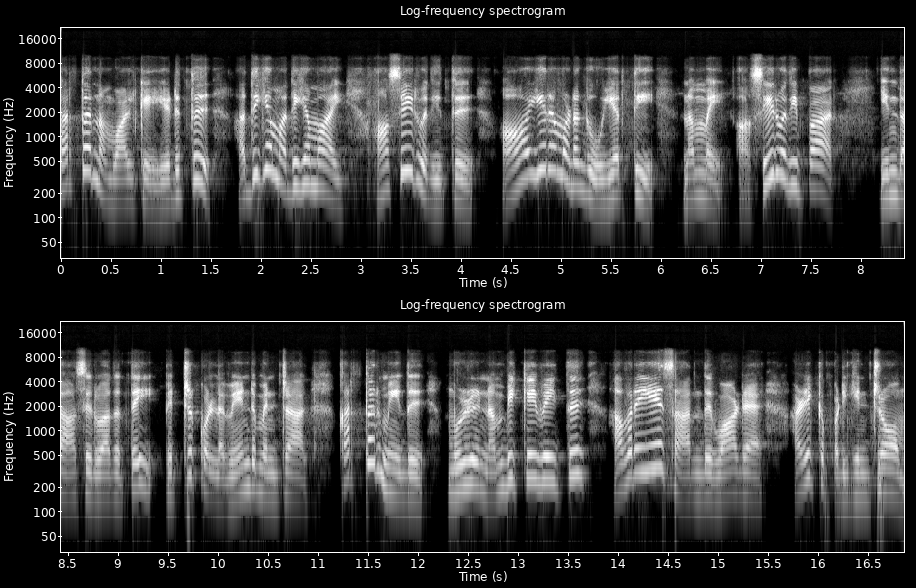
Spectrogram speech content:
கர்த்தர் நம் வாழ்க்கையை எடுத்து அதிகம் அதிகமாய் ஆசீர்வதித்து ஆயிரம் மடங்கு உயர்த்தி நம்மை ஆசீர்வதிப்பார். இந்த ஆசிர்வாதத்தை பெற்றுக்கொள்ள வேண்டுமென்றால் கர்த்தர் மீது முழு நம்பிக்கை வைத்து அவரையே சார்ந்து வாழ அழைக்கப்படுகின்றோம்.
